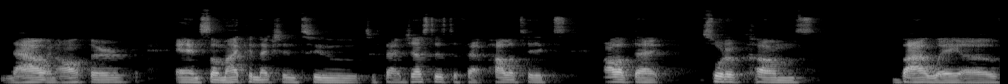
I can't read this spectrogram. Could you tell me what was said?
now an author. And so my connection to, to fat justice, to fat politics, all of that sort of comes by way of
